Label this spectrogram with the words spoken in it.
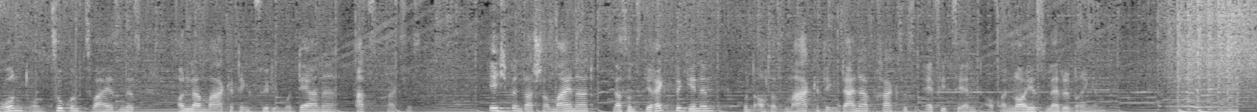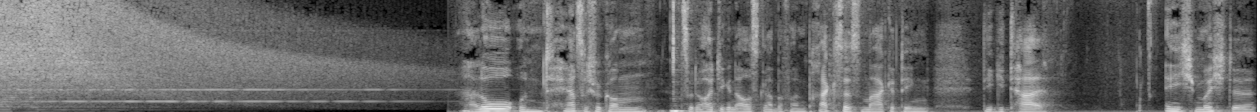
rund um zukunftsweisendes Online-Marketing für die moderne Arztpraxis. Ich bin Sascha Meinert, lass uns direkt beginnen und auch das Marketing deiner Praxis effizient auf ein neues Level bringen. Hallo und herzlich willkommen zu der heutigen Ausgabe von Praxis Marketing Digital. Ich möchte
